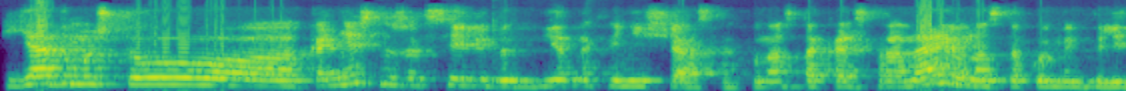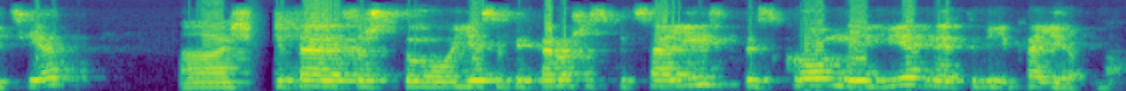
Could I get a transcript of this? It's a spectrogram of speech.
Я думаю, что, конечно же, все любят бедных и несчастных. У нас такая страна, и у нас такой менталитет. А, считается, что если ты хороший специалист, ты скромный и бедный, это великолепно.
